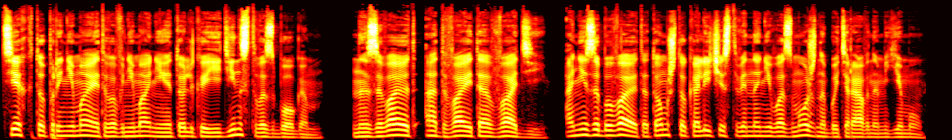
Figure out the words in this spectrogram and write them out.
Тех, кто принимает во внимание только единство с Богом, называют Адвайта Вади. Они забывают о том, что количественно невозможно быть равным Ему.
